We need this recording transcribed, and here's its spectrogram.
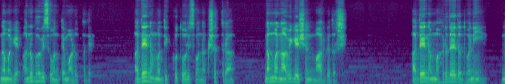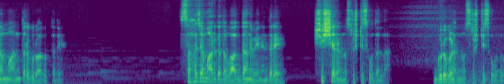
ನಮಗೆ ಅನುಭವಿಸುವಂತೆ ಮಾಡುತ್ತದೆ. ಅದೇ ನಮ್ಮ ದಿಕ್ಕು ತೋರಿಸುವ ನಕ್ಷತ್ರ, ನಮ್ಮ ನಾವಿಗೇಷನ್ ಮಾರ್ಗದರ್ಶಿ. ಅದೇ ನಮ್ಮ ಹೃದಯದ ಧ್ವನಿ ನಮ್ಮ ಅಂತರಗುರು ಆಗುತ್ತದೆ. ಸಹಜ ಮಾರ್ಗದ ವಾಗ್ದಾನವೇನೆಂದರೆ ಶಿಷ್ಯರನ್ನು ಸೃಷ್ಟಿಸುವುದಲ್ಲ, ಗುರುಗಳನ್ನು ಸೃಷ್ಟಿಸುವುದು.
